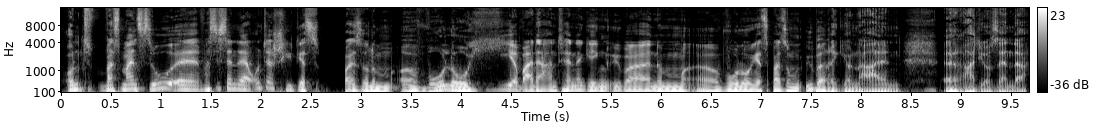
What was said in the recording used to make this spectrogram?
und was meinst du, äh, was ist denn der Unterschied jetzt bei so einem äh, Volo hier bei der Antenne gegenüber einem äh, Volo jetzt bei so einem überregionalen äh, Radiosender?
